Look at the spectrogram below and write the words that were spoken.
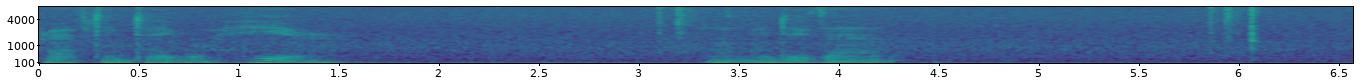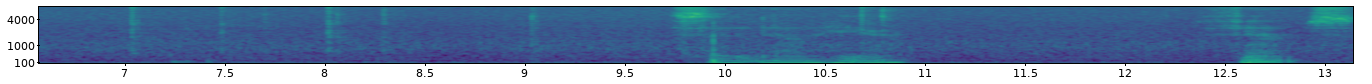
crafting table here. Let me do that. Set it down here. Fence.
